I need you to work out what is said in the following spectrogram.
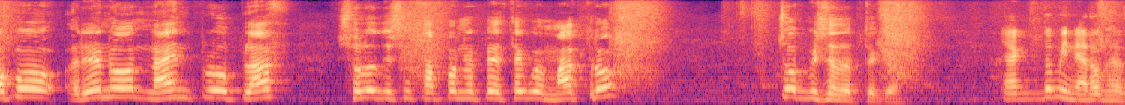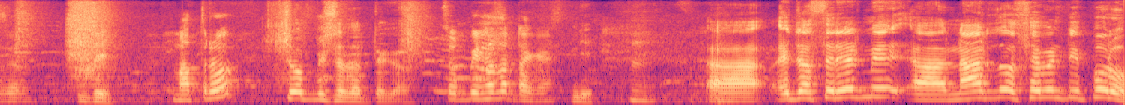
Oppo Reno nine Pro plus ষোলো দুশো ছাপ্পান্ন পেজ থাকবে মাত্র চব্বিশ হাজার টাকা। একদমই ন্যারো ভ্যাজেল জি। মাত্র চব্বিশ হাজার টাকা। চব্বিশ হাজার টাকা? জি। এটা হচ্ছে Redmi Narzo seventy Pro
